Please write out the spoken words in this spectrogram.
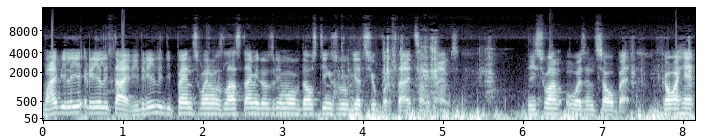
might be really tight. It really depends when was last time it was removed. Those things will get super tight sometimes. This one wasn't so bad. Go ahead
